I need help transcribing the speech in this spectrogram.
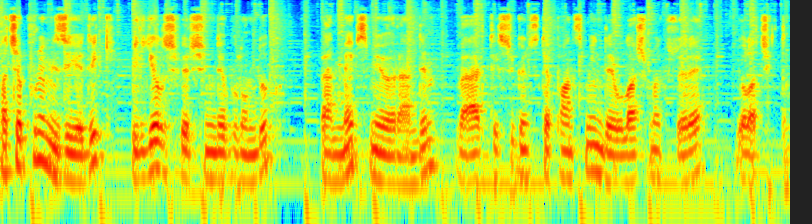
Haçapurimizi yedik, bilgi alışverişinde bulunduk. Ben Maps.me'yi öğrendim ve ertesi gün Stepantsminde'ye ulaşmak üzere yola çıktım.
